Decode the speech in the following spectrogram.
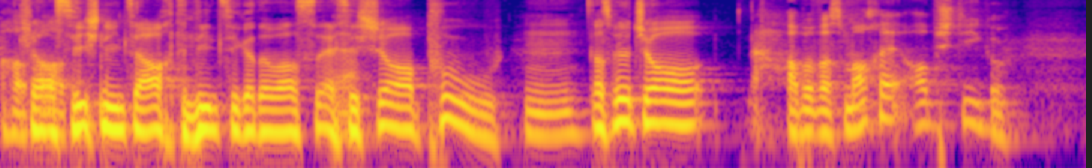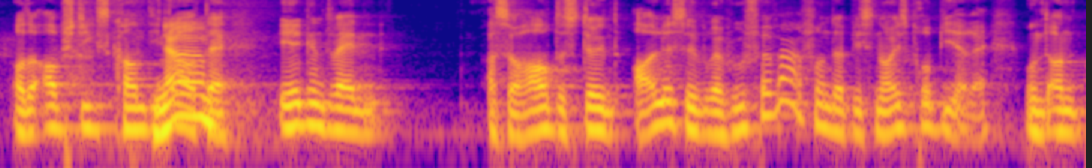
Ach, klassisch 1998 oder was. Es ja. ist schon, puh, mhm. das wird schon... Aber was machen Absteiger oder Abstiegskandidaten? Ja. Irgendwann, also hart es tönt, alles über den Haufen werfen und etwas Neues probieren. Und an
